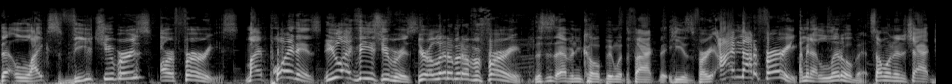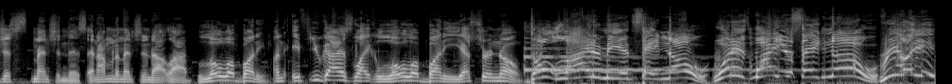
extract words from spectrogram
that likes VTubers are furries. My point is, you like VTubers. You're a little bit of a furry. This is Evan coping with the fact that he's a furry. I'm not a furry. I mean, a little bit. Someone in the chat just mentioned this, and I'm gonna mention it out loud. Lola Bunny. And if you guys like Lola Bunny, yes or no? Don't lie to me and say no. What is? Why are you saying no? Really?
